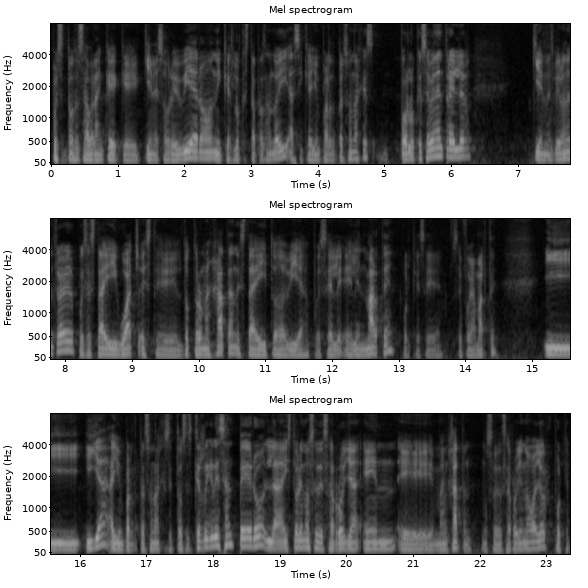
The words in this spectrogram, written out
pues entonces sabrán que, que sobrevivieron y qué es lo que está pasando ahí. Así que hay un par de personajes. Por lo que se ve en el tráiler, quienes vieron el trailer, pues está ahí Watch, este, el Doctor Manhattan, está ahí todavía, pues él, en Marte, porque se, fue a Marte. Y, ya hay un par de personajes entonces que regresan, pero la historia no se desarrolla en eh, Manhattan, no se desarrolla en Nueva York, porque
